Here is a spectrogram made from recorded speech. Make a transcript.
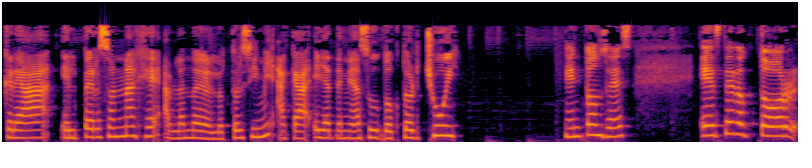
crea el personaje, hablando del doctor Simi, acá ella tenía su doctor Chuy. Entonces, este doctor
